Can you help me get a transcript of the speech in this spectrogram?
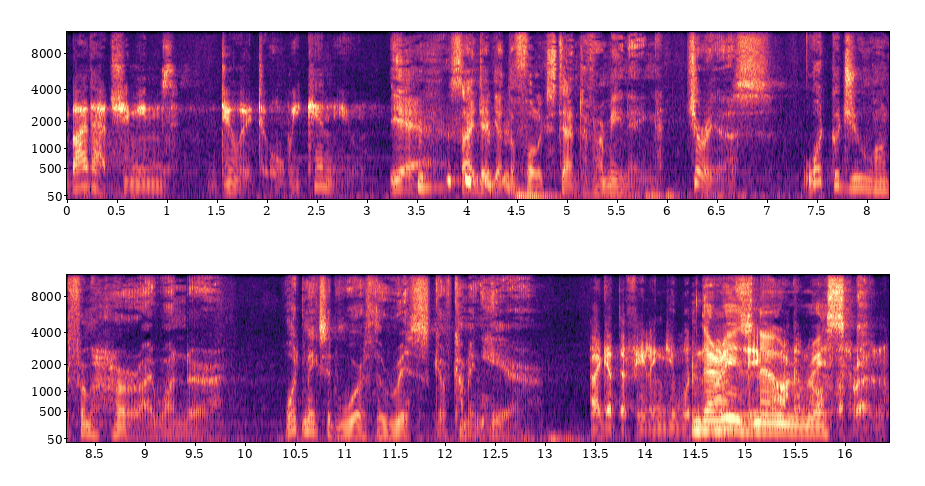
By that, she means do it or we kill you. Yes, I did get the full extent of her meaning. Curious. What could you want from her, I wonder? What makes it worth the risk of coming here? I get the feeling you wouldn't There mind is no Arcann risk. off.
